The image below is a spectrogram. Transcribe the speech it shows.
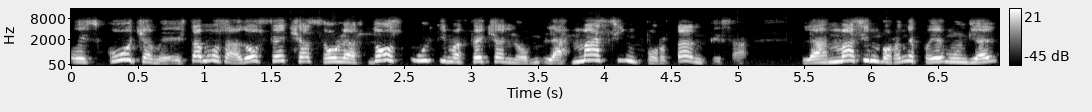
escúchame, estamos a dos fechas, son las dos últimas fechas, lo- las más importantes, ¿ah? las más importantes para el Mundial,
